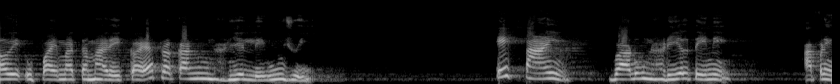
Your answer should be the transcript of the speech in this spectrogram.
હવે ઉપાયમાં તમારે કયા પ્રકારનું નાળિયેર લેવું જોઈએ? એક પાણી વાળું નાળિયેર તેને આપણે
